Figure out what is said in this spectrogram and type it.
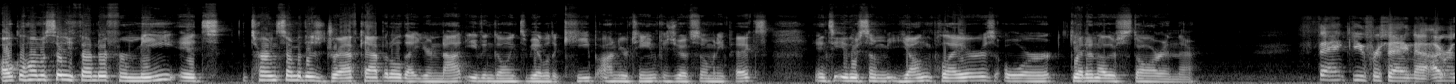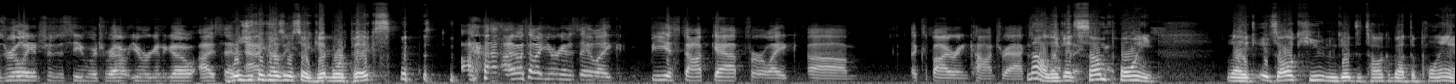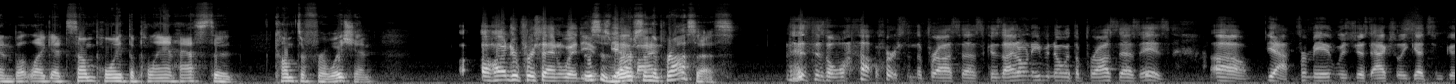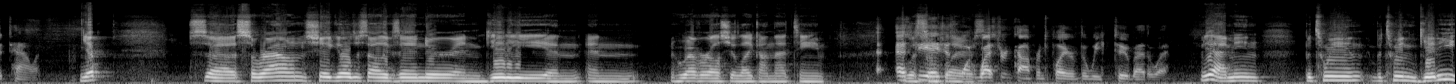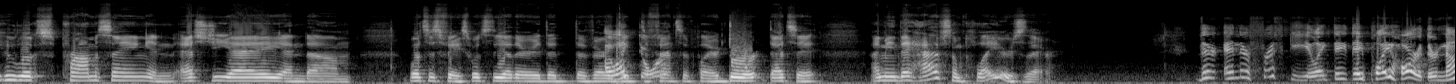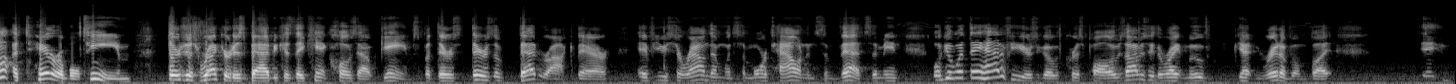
Oklahoma City Thunder for me, it's turn some of this draft capital that you're not even going to be able to keep on your team because you have so many picks into either some young players or get another star in there. Thank you for saying that. I was really interested to see which route you were going to go. I said. What did you think I was going to say? Get more picks? I, I thought you were going to say like be a stopgap for like um, expiring contracts. no, like at some point, like it's all cute and good to talk about the plan, but like at some point the plan has to come to fruition. A hundred percent with you. This is Yeah, worse in the process. This is a lot worse in the process because I don't even know what the process is. Um, yeah, for me, it was just actually get some good talent. Yep. Uh, surround Shai Gilgeous-Alexander and Giddey and and whoever else you like on that team. SGA just won. Western Conference Player of the Week too, by the way. Yeah, I mean between between Giddey who looks promising and SGA and um, what's his face? What's the other the the very like good Dort. defensive player? Dort. That's it. I mean they have some players there. They're and they're frisky. Like they, they play hard. They're not a terrible team. Their just record is bad because they can't close out games. But there's there's a bedrock there if you surround them with some more talent and some vets. I mean, look at what they had a few years ago with Chris Paul. It was obviously the right move getting rid of him, but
